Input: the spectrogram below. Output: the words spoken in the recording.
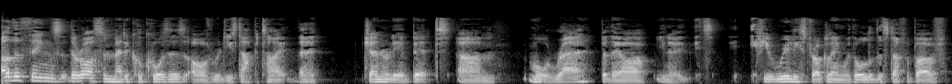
Other things, there are some medical causes of reduced appetite. They're generally a bit um, more rare, but they are, you know, it's if you're really struggling with all of the stuff above,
